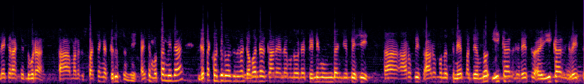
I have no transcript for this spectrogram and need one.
లేఖ రాసినట్లు కూడా మనకు స్పష్టంగా తెలుస్తుంది. అయితే మొత్తం మీద గత కొద్ది రోజులుగా గవర్నర్ కార్యాలయంలోనే పెండింగ్ ఉందని చెప్పేసి ఆ, ఆరోపి ఆరోపణలు వస్తున్న నేపథ్యంలో E car race E car race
